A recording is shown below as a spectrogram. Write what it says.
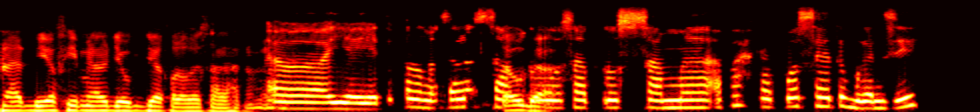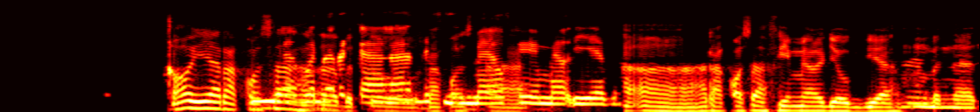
radio female Jogja kalau nggak salah namanya. Uh, iya iya itu kalau nggak salah satu satu sama apa Rakosa itu bukan sih? Oh iya Rakosa iya, benar betul. kan Rakosa. female female iya. Uh, Rakosa female Jogja hmm. bener.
